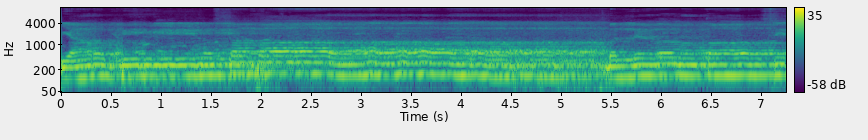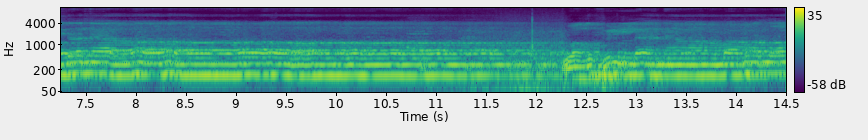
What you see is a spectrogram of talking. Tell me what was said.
يا ربي بالمصطفى بلغ مقاصدنا واغفر لنا ما مضى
